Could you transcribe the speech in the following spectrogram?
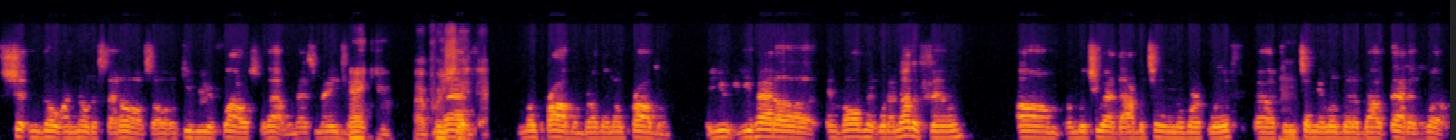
shouldn't go unnoticed at all. So I'll give you your flowers for that one. That's major. Thank you. I appreciate that. No problem, brother. No problem. You you had a uh, involvement with another film, um, in which you had the opportunity to work with. Uh, can you tell me a little bit about that as well?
